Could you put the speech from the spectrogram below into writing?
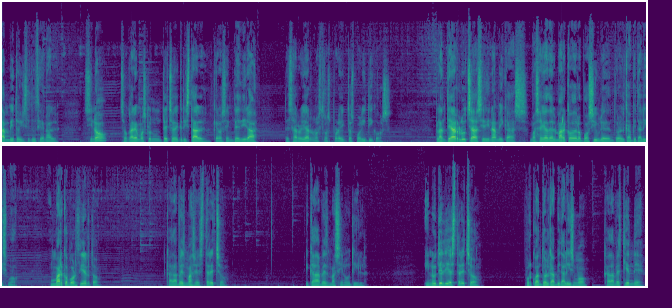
ámbito institucional. Si no, chocaremos con un techo de cristal que nos impedirá desarrollar nuestros proyectos políticos, plantear luchas y dinámicas más allá del marco de lo posible dentro del capitalismo. Un marco, por cierto, cada vez más estrecho y cada vez más inútil. Inútil y estrecho por cuanto el capitalismo cada vez tiende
